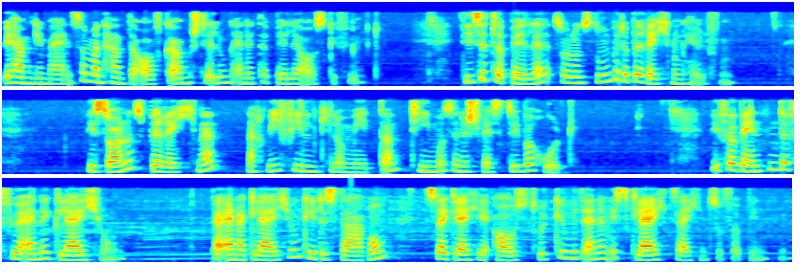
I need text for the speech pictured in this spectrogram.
Wir haben gemeinsam anhand der Aufgabenstellung eine Tabelle ausgefüllt. Diese Tabelle soll uns nun bei der Berechnung helfen. Wir sollen uns berechnen, nach wie vielen Kilometern Timo seine Schwester überholt. Wir verwenden dafür eine Gleichung. Bei einer Gleichung geht es darum, zwei gleiche Ausdrücke mit einem Ist-Gleichzeichen zu verbinden.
